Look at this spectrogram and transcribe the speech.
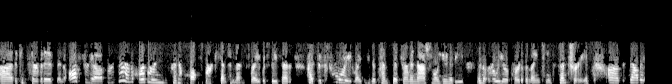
uh, the conservatives in Austria for again harboring kind of Habsburg sentiments, right, which they said had destroyed like these attempts at German national unity in the earlier part of the 19th century. Uh, now they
